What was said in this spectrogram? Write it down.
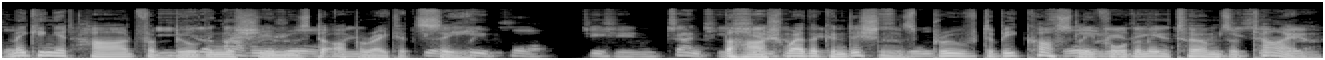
making it hard for building machines to operate at sea. The harsh weather conditions proved to be costly for them in terms of time.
